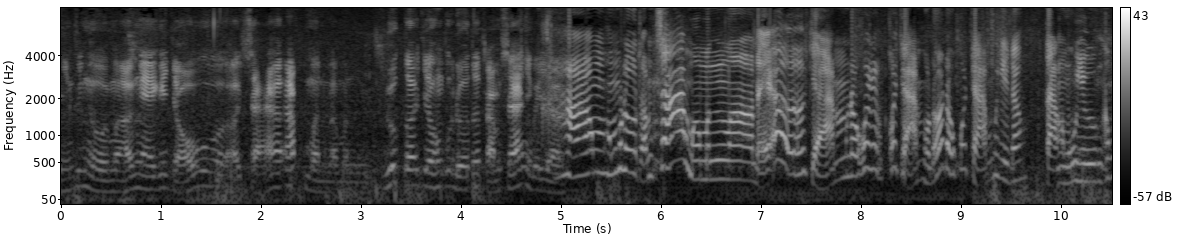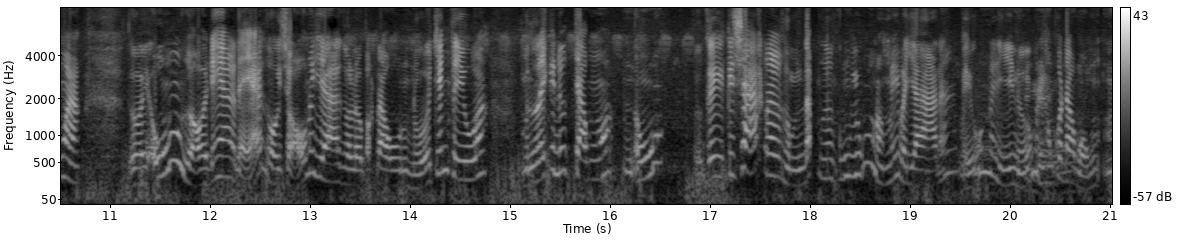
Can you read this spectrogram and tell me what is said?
những cái người mà ở ngay cái chỗ ở xã ở ấp mình là mình rước tới chứ không có đưa tới trạm xá như bây giờ. Không không có đưa trạm xá mà mình ờ, đẻ ở trạm đâu có có trạm hồi đó đâu có trạm cái gì đâu. Toàn là mụ giường không à. Rồi uống rồi đẻ đẻ rồi sổ nó ra rồi là bắt đầu nửa chén tiêu á. Mình lấy cái nước trong á mình uống. Rồi cái cái xác đó rồi mình đắp cũng dúng rồi mấy bà già đó. Biểu nó gì nữa mình không có đau bụng. Ừ,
